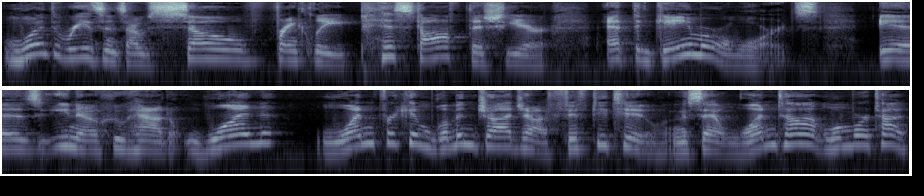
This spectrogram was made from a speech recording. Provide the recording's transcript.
One of the reasons I was so frankly pissed off this year at the Gamer Awards is, you know, who had one one freaking woman judge out of 52. I'm going to say it one time, one more time.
